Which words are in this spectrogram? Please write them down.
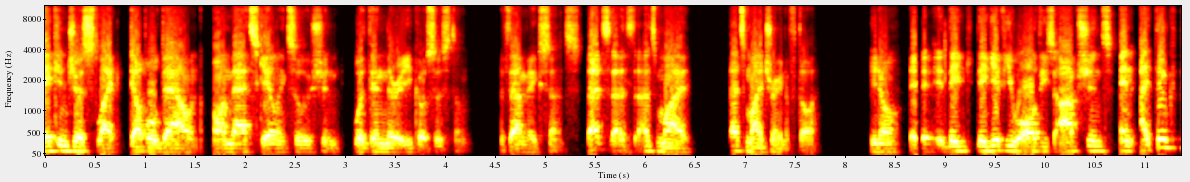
They can just like double down on that scaling solution within their ecosystem, if that makes sense. That's that's that's my that's my train of thought. You know, it, it, they they give you all these options, and I think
